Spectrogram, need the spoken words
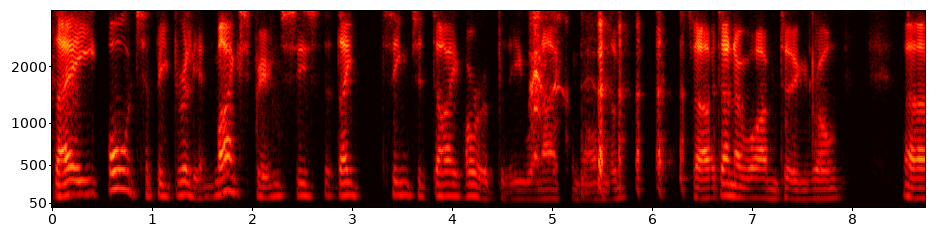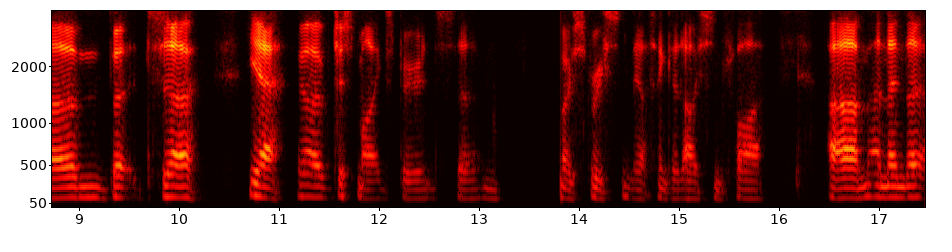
they ought to be brilliant. My experience is that they seem to die horribly when I command them. so I don't know what I'm doing wrong. Um, but uh, yeah, uh, just my experience. Um, most recently, I think at Ice and Fire. Um, and then the,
